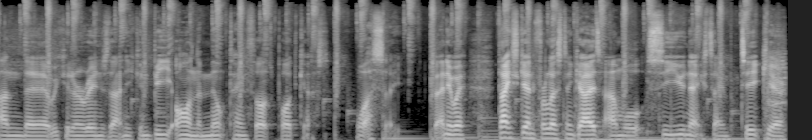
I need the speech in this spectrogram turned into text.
and uh, we can arrange that, and you can be on the Milktime Thoughts podcast. What a sight! But anyway, thanks again for listening, guys, and we'll see you next time. Take care.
